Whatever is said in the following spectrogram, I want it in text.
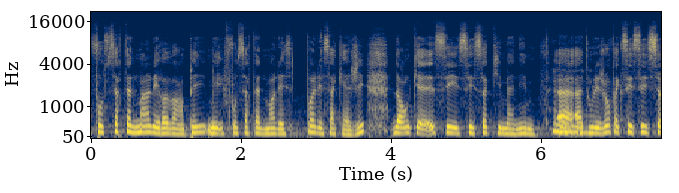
faut certainement les revamper, mais il faut certainement les, pas les saccager. Donc, euh, c'est ça qui m'anime à, mm. tous les jours. Fait que c'est ce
